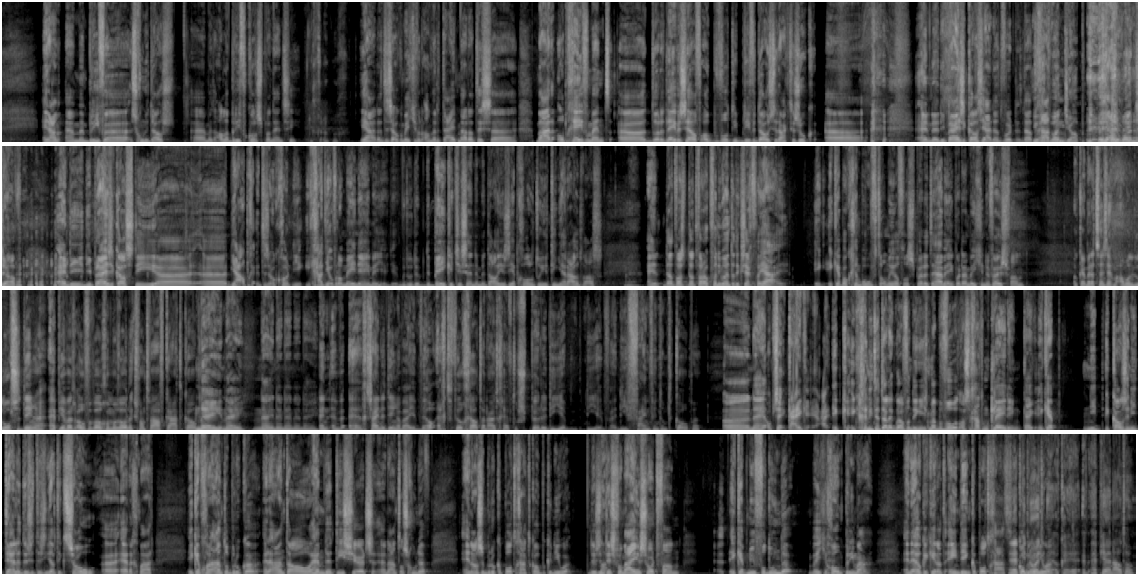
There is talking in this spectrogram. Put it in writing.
En aan mijn brieven schoenendoos. Eh, met alle briefcorrespondentie. Grappig. Ja, dat is ook een beetje van een andere tijd. Maar, dat is, eh, maar op een gegeven moment, eh, door het leven zelf, ook bijvoorbeeld die brievendoos raakte zoek. Eh, en eh, die prijzenkast, ja, dat, wordt, dat gaat... een- job. ja, one job. en die, die prijzenkast, die, eh, eh, ja, op, het is ook gewoon, je, je gaat die overal meenemen. Je, ik bedoel, de, de bekertjes en de medailles die je hebt gewonnen toen je tien jaar oud was. En dat was, dat was ook van die moment dat ik zeg van, ja, ik, ik heb ook geen behoefte om heel veel spullen te hebben. Ik word daar een beetje nerveus van. Oké, maar dat zijn zeg maar allemaal losse dingen. Heb je wel eens overwogen om een Rolex van 12k te kopen? Nee, nee, nee, nee, nee, nee, nee. En, en eh, zijn er dingen waar je wel echt veel geld aan uitgeeft? Of spullen die je, die je, die je fijn vindt om te kopen? Eh, nee, op zich, kijk, ja, ik, ik geniet uiteindelijk wel van dingetjes. Maar bijvoorbeeld als het gaat om kleding. Kijk, ik, heb niet, ik kan ze niet tellen, dus het is niet dat ik zo eh, erg. Maar ik heb gewoon een aantal broeken, een aantal hemden, t-shirts, een aantal schoenen. En als een broek kapot gaat, koop ik een nieuwe. Dus Maar- het is voor mij een soort van... eh, Ik heb nu voldoende, weet je, Ja. gewoon prima. En elke keer dat één ding kapot gaat, En dan heb je nooit... nieuwe. Oké, eh, heb jij een auto?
